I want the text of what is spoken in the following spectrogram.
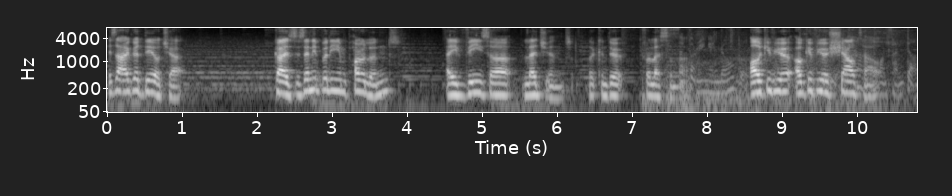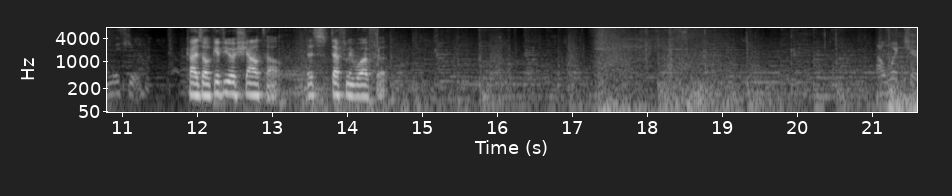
Is that a good deal, chat? Guys, is anybody in Poland a visa legend that can do it for less than that? Suffering and noble. I'll give you I'll give you a shout out. Guys, I'll give you a shout out. It's definitely worth it. A witcher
